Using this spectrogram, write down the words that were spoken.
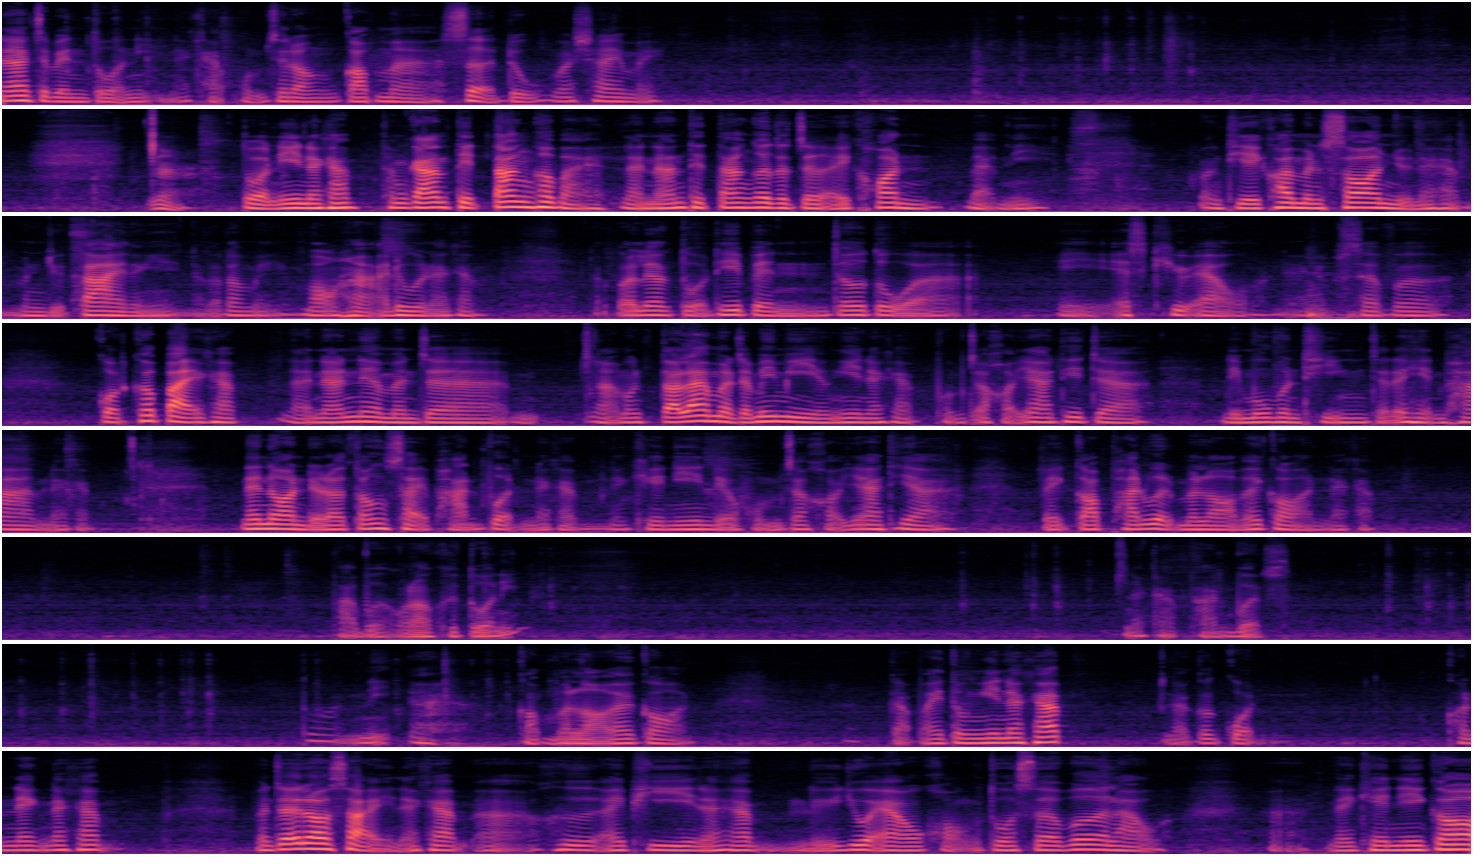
น่าจะเป็นตัวนี้นะครับ ผมจะลองก๊อปมาเสิร์ชดูว่าใช่ไหม ตัวนี้นะครับทำการติดตั้งเข้าไป หลังนั้นติดตั้งก็จะเจอไอคอนแบบนี้ บางทีไอคอนมันซ่อนอยู่นะครับ มันอยู่ใต้ตรงนี้เราก็ต้องไปมองหาดูนะครับ แล้วก็เลือกตัวที่เป็นเจ้าตัว SQL นะครับ Server กดเข้าไปครับหลังนั้นเนี่ยมันจะตอนแรกมันจะไม่มีอย่างนี้นะครับ ผมจะขออนุญาตที่จะ remove มันทิ้งจะได้เห็นภาพนะครับ แน่นอนเดี๋ยวเราต้องใส่พาสเวิร์ดนะครับ ในเคสนี้เดี๋ยวผมจะขออนุญาตที่จะไปก๊อปพาสเวิร์ดมารอไว้ก่อนนะครับ พาสเวิร์ดของเราคือตัวนี้นะครับพาสเวิร์ดตัวนี้อะกลับมารอไว้ก่อน กลับไปตรงนี้นะครับ แล้วก็กด connect นะครับ มันจะให้เราใส่นะครับอ่าคือ IP นะครับ หรือ URL ของตัวเซิร์ฟเวอร์เราในเคสนี้ก็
